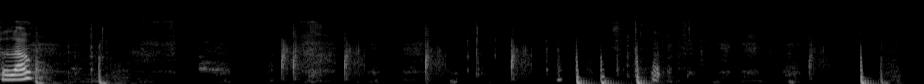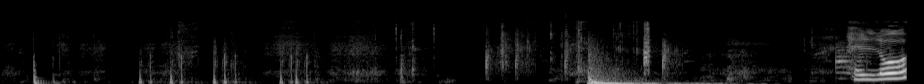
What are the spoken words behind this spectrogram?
Hello? Hello?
